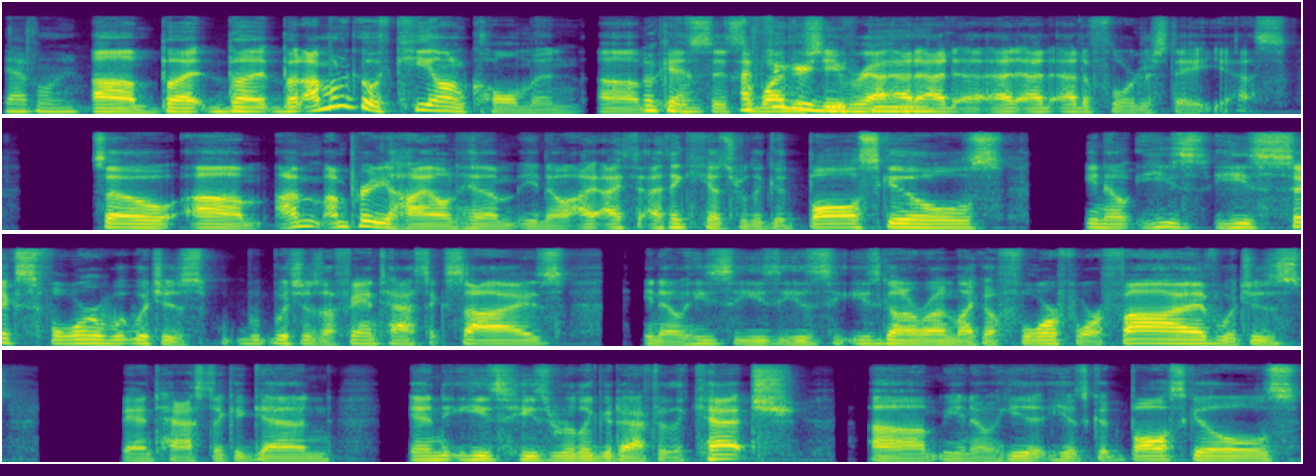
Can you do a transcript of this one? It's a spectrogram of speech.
Definitely. Um, but but but I'm gonna go with Keon Coleman. Um, okay. It's, it's a wide receiver out, at, at, at, at, at, Florida State. Yes. So um, I'm I'm pretty high on him. You know, I I, th- I think he has really good ball skills you know he's he's six four which is which is a fantastic size. You know he's he's he's he's going to run like a four four five which is fantastic again. And he's he's really good after the catch. Um you know he he has good ball skills.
